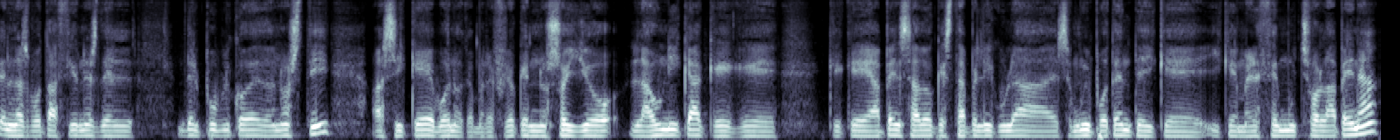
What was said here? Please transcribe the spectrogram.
en las votaciones del, público de Donosti. Así que, bueno, que me refiero que no soy yo la única que, ha pensado que esta película es muy potente y que, que merece mucho la pena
